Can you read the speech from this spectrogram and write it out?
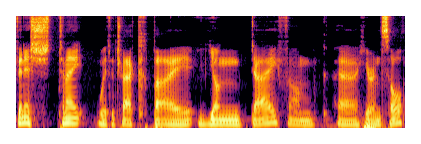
Finish tonight with a track by Young Die from uh, here in Seoul.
